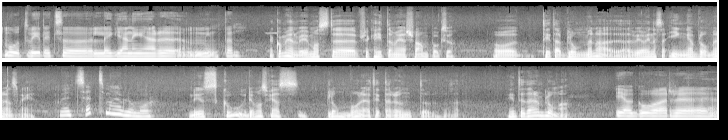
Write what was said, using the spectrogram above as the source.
Motvilligt så lägger jag ner eh, mynten. Ja, kom igen, vi måste försöka hitta mer svamp också. Och titta, blommorna. Vi har ju nästan inga blommor än så länge. Vi har inte sett så många blommor. Det är ju en skog, det måste finnas blommor. Jag tittar runt och... Är inte där en blomma? Jag går eh,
